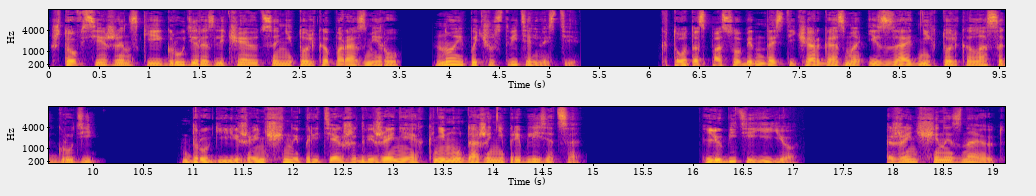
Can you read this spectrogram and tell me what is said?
что все женские груди различаются не только по размеру, но и по чувствительности. Кто-то способен достичь оргазма из-за одних только ласок груди. Другие женщины при тех же движениях к нему даже не приблизятся. Любите ее, Женщины знают,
